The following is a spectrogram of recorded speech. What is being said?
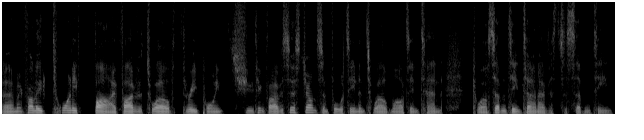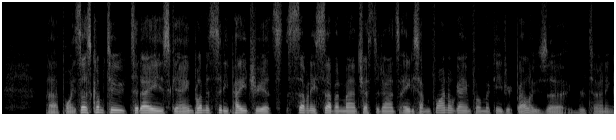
Uh, McFarley 25, 5 of 12, three point shooting, 5 assists. Johnson 14 and 12. Martin 10, 12, 17 turnovers to 17 uh, points. Let's come to today's game. Plymouth City Patriots 77, Manchester Giants 87. Final game for McKedrick Bell, who's uh, returning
